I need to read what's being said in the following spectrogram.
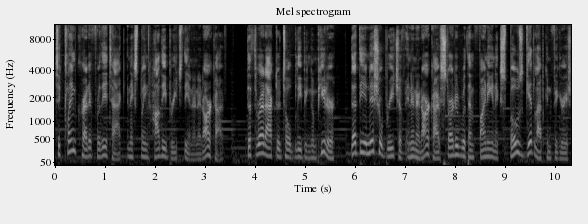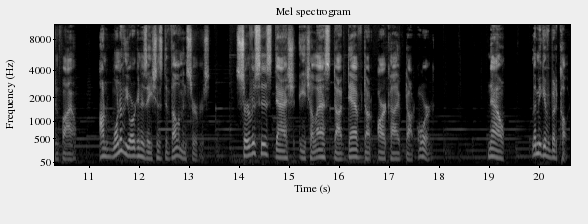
to claim credit for the attack and explain how they breached the Internet Archive. The threat actor told Bleeping Computer that the initial breach of Internet Archive started with them finding an exposed GitLab configuration file on one of the organization's development servers, services-hls.dev.archive.org. Now, let me give a bit of color.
